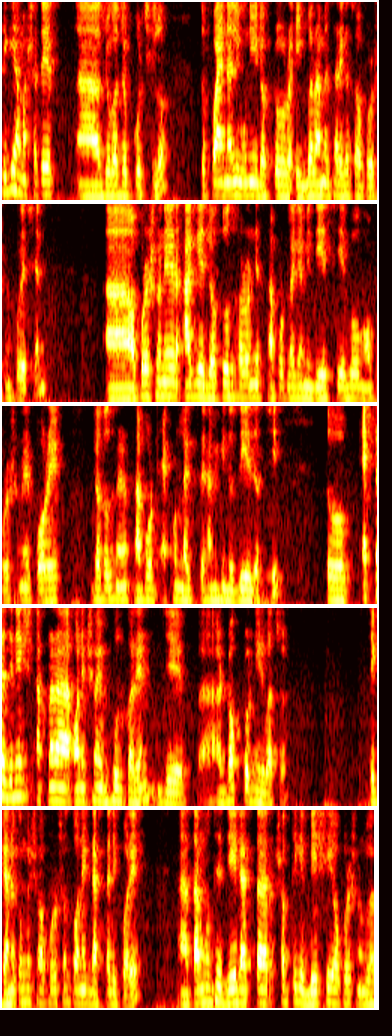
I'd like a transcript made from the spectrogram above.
থেকে আমার সাথে যোগাযোগ করছিল। তো ফাইনালি উনি ডক্টর ইকবাল আহমেদ স্যারের কাছে অপারেশন করেছেন। অপারেশনের আগে যত ধরনের সাপোর্ট লাগে আমি দিয়েছি এবং অপারেশনের পরে যত ধরনের সাপোর্ট এখন লাগছে আমি কিন্তু দিয়ে যাচ্ছি। তো একটা জিনিস আপনারা অনেক সময় ভুল করেন যে ডক্টর নির্বাচন। যে গ্যানোকমিশন অপারেশন তো অনেক ডাক্তারই করে তার মধ্যে যে ডাক্তার সব থেকে বেশি অপারেশনগুলো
